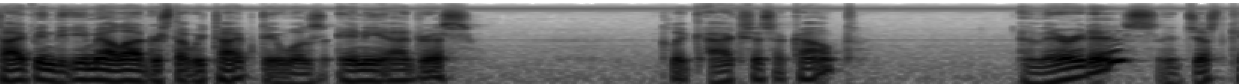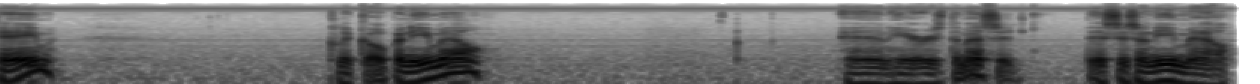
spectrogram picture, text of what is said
Type in the email address that we typed. It was any address. Click access account. And there it is. It just came. Click open email. And here is the message. This is an email.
